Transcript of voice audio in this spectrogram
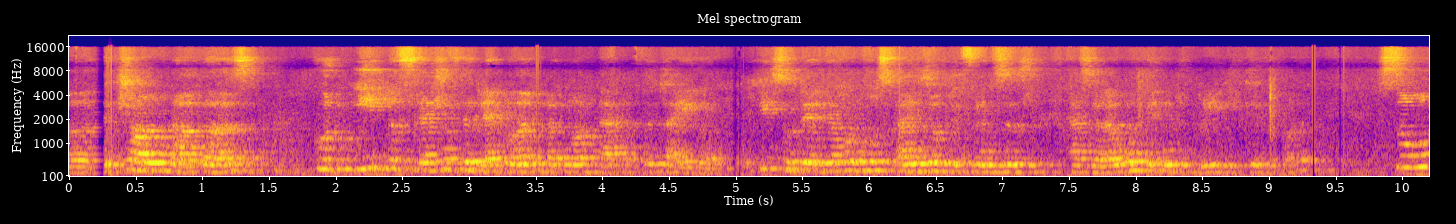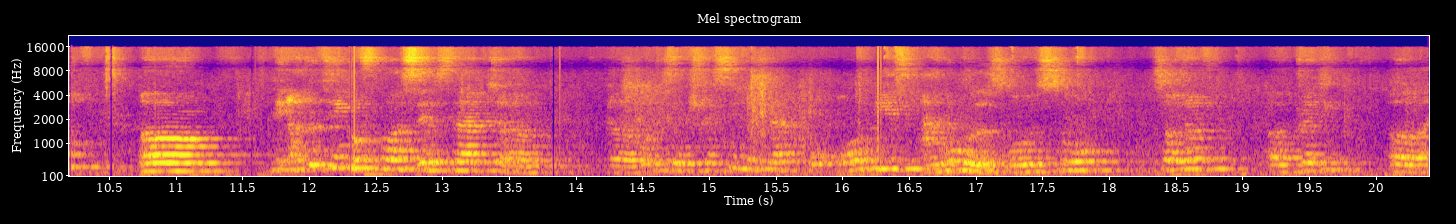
uh, the Chang Nagas could eat the flesh of the leopard but not that of the tiger. Okay, so there, there were those kinds of differences as well. I won't get into great detail about it. So, um, the other thing, of course, is that um, uh, what is interesting is that all these animals also sort of uh, pretty, uh,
